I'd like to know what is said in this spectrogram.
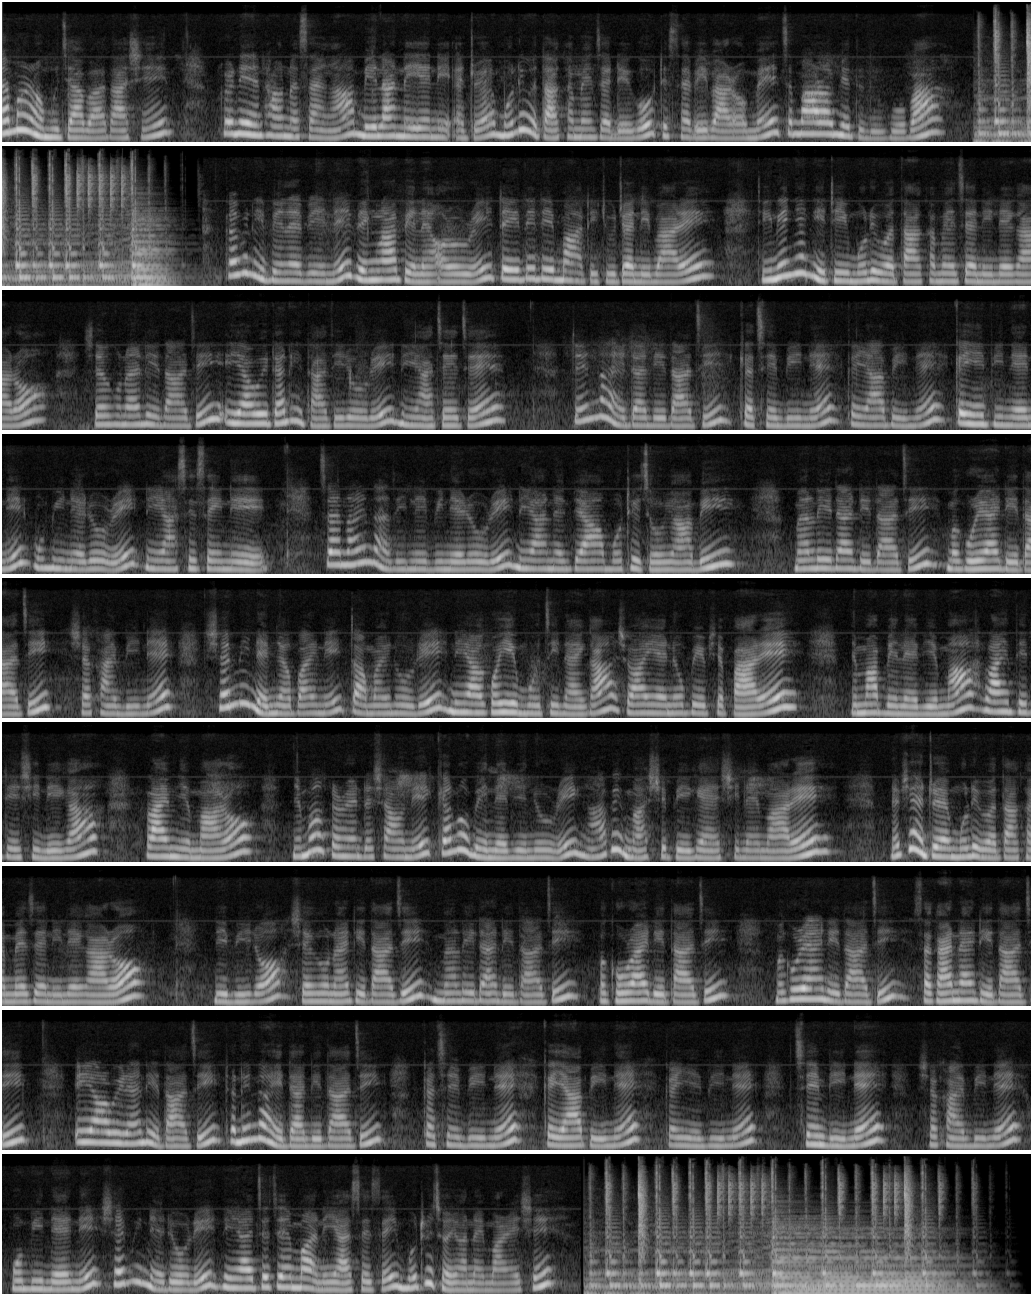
မ်းမတော်မူကြပါသားရှင်ခရစ်နှစ်2025မေလ2ရက်နေ့အတွက်မိုးလေဝသခန့်မှန်းချက်တွေကိုတင်ဆက်ပေးပါတော့မယ်ကျမတို့မြတ်သူသူကိုပါကမ္ဘာပင်လယ်ပြင်နဲ့ဘင်္ဂလားပင်လယ်အော်ရိုတွေတိတ်တိတ်တိတ်မှတည်ထူတက်နေပါတယ်ဒီနေ့ညနေထိမိုးလေဝသခန့်မှန်းချက်အနေနဲ့ကတော့ရန်ကုန်တိုင်းဒေသကြီးအေရဝေတိုင်းဒေသကြီးတို့တွေနေရာကျဲကျဲ တင်းနိုင်တန်ဒေသကြီးကချင်ပြည်နယ်၊ကယားပြည်နယ်၊ကရင်ပြည်နယ်နဲ့မွန်ပြည်နယ်တို့တွေနေရာစိစိမ့်နဲ့စံတိုင်းသာကြီးနေပြည်နယ်တို့တွေနေရာနယ်ပြောင်းမိုးထချုံရပြီးမန္တလေးတိုင်းဒေသကြီးမကွေးတိုင်းဒေသကြီးရခိုင်ပြည်နယ်ရှမ်းပြည်နယ်မြောက်ပိုင်းနဲ့တောင်ပိုင်းတို့တွေနေရာခွဲရမိုးကြီးနိုင်ကရွာရန်နှုတ်ပေးဖြစ်ပါတယ်မြမပင်လယ်ပြင်မှာလှိုင်းတစ်တစ်ရှိနေကလှိုင်းမြင်မှာတော့မြမကရန်တချောင်းနဲ့ကမ်းလွန်ပင်လယ်ပြင်တို့တွေ9ပေမှ10ပေခန့်ရှိနိုင်ပါတယ်။မြဖြန့်တွဲမူလီဝတာခမဲစဲအနေနဲ့ကတော့ နေပြီးတော့ရန်ကုန်တိုင်းဒေသကြီးမန္တလေးတိုင်းဒေသကြီးပဲခူးတိုင်းဒေသကြီးမကွေးတိုင်းဒေသကြီးစကိုင်းတိုင်းဒေသကြီးအေရဝတီတိုင်းဒေသကြီးတနင်္သာရီတိုင်းဒေသကြီးကချင်ပြည်နယ်ကယားပြည်နယ်ကရင်ပြည်နယ်ချင်းပြည်နယ်ရခိုင်ပြည်နယ်ဝန်ပြည်နယ်နဲ့ရှမ်းပြည်နယ်တို့တွေနေရာကျကျမှနေရာဆက်စိမ့်မွတ်ထချုံရနိုင်ပါတယ်ရှင်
